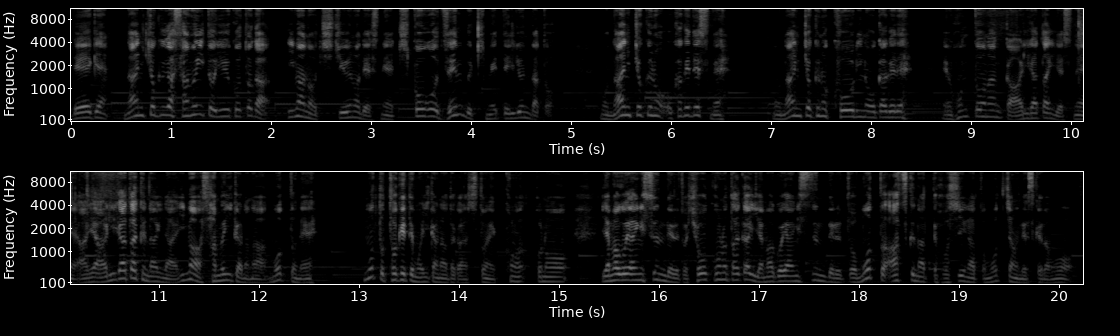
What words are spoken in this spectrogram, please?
冷源、南極が寒いということが今の地球のですね気候を全部決めているんだと。もう南極のおかげですね。もう南極の氷のおかげで、え本当なんかありがたいですね。あ、いや、ありがたくないな。今は寒いからな。もっとね、もっと溶けてもいいかなとか、ちょっとね、このこの山小屋に住んでると、標高の高い山小屋に住んでると、もっと暑くなってほしいなと思っちゃうんですけども、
